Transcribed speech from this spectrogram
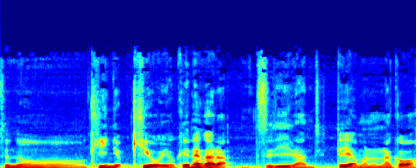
その木に木を避けながらツリーランといって山の中を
